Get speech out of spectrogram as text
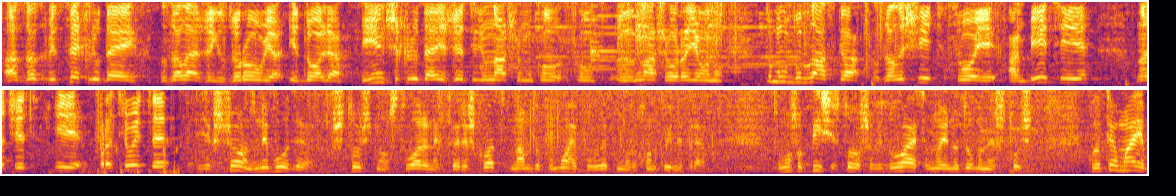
а від цих людей залежить здоров'я і доля інших людей, жителів нашому, нашого району. Тому, будь ласка, залишіть свої амбіції значить, і працюйте Якщо не буде штучно створених перешкод, нам допомоги по великому рахунку і не треба. Тому що більшість того, що відбувається, воно і надумане штучно. Колектив має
